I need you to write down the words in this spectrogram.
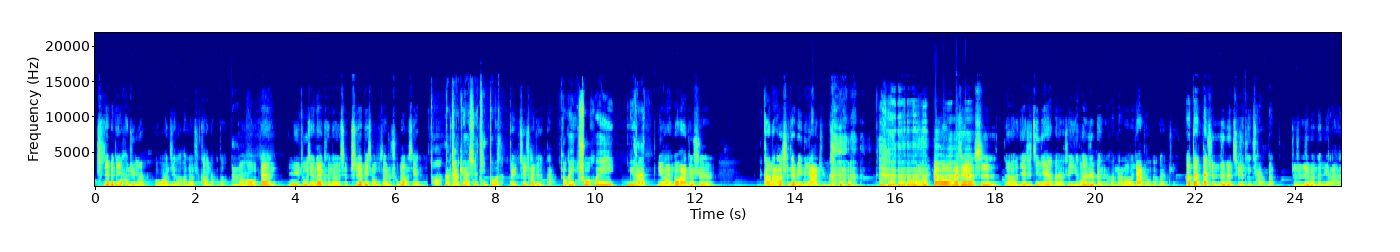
世界杯的亚军吗？我忘记了，好像是刚拿到。然后，但女足现在可能是世界杯小组赛是出不了线的。哦，那差距还是挺多的。对，其实差距很大。OK，说回女篮，女篮的话就是刚拿了世界杯的亚军嘛，然后而且是呃也是今年好像是赢了日本，然后拿到了亚洲的冠军。啊、但但是日本其实挺强的，就是日本的女篮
